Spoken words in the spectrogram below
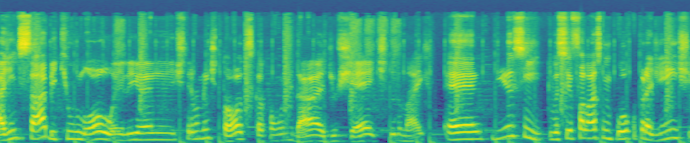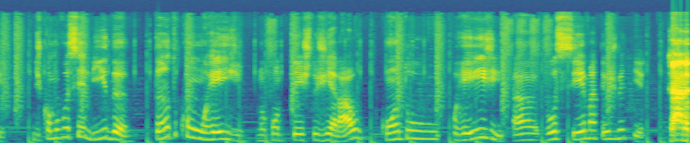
A gente sabe que o LoL ele é extremamente tóxico, a comunidade, o chat, tudo mais. É, e assim, que você falasse um pouco pra gente de como você lida tanto com o rage no contexto geral, quanto o rage a você, Matheus BT. Cara,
